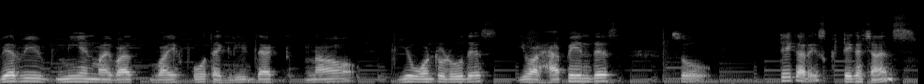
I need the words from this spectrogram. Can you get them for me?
where we me and my wife both agreed that now you want to do this you are happy in this so take a risk take a chance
